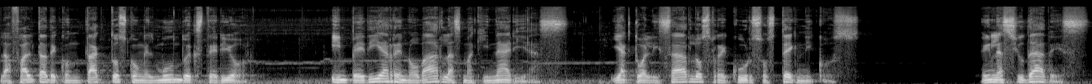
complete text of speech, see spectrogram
La falta de contactos con el mundo exterior impedía renovar las maquinarias y actualizar los recursos técnicos. En las ciudades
